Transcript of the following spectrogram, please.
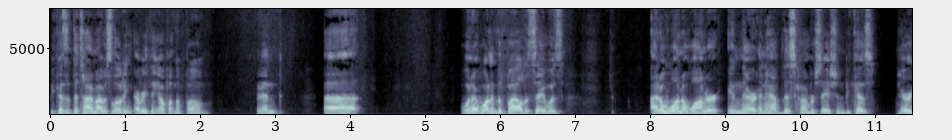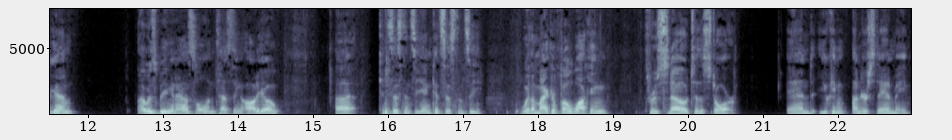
Because at the time I was loading everything up on the phone. And uh, what I wanted the file to say was I don't want to wander in there and have this conversation because here again, I was being an asshole and testing audio uh, consistency, inconsistency with a microphone walking through snow to the store. And you can understand me.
